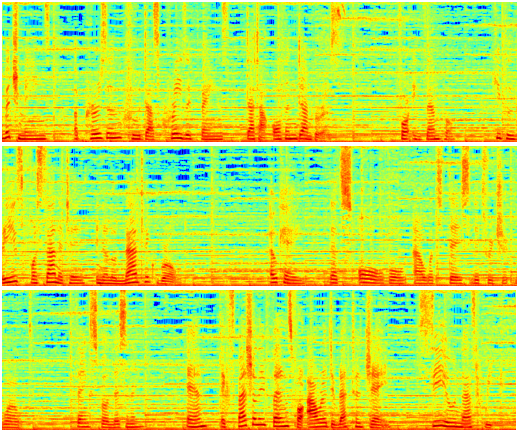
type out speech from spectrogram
which means a person who does crazy things that are often dangerous. For example, he pleads for sanity in a lunatic world. Okay, that's all for our today's literature world. Thanks for listening. And especially thanks for our director Jay. See you next week.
